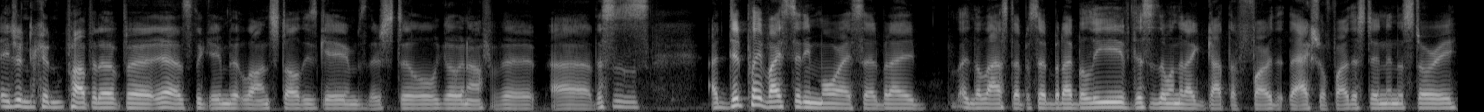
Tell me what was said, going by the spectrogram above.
Adrian couldn't pop it up, but yeah, it's the game that launched all these games. They're still going off of it. Uh, this is, I did play Vice City more, I said, but I in the last episode, but I believe this is the one that I got the far the actual farthest in in the story.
